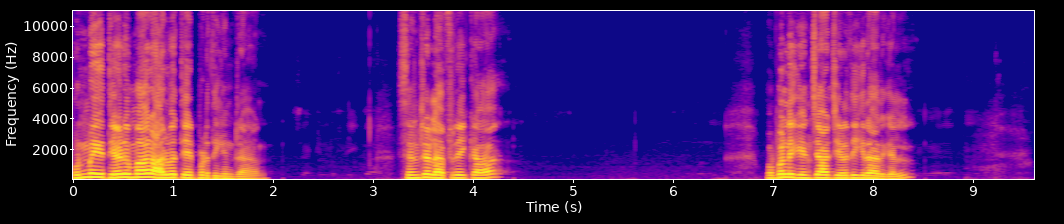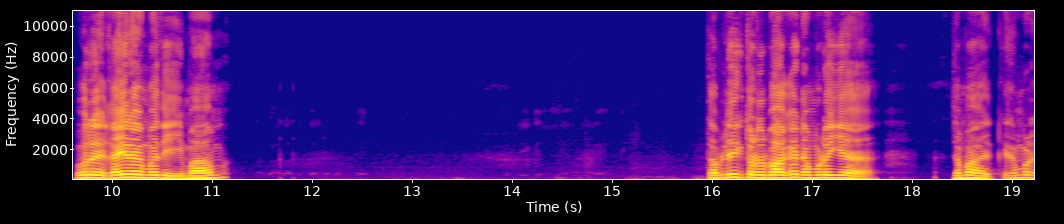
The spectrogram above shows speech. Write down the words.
உண்மையை தேடுமாறு ஆர்வத்தை ஏற்படுத்துகின்றான். சென்ட்ரல் ஆப்பிரிக்கா முபலிக் இன்சார்ஜ் எழுதுகிறார்கள் ஒரு கைர் அகமதி இமாம் தப்லீக் தொடர்பாக நம்முடைய ஜமா நம்ம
